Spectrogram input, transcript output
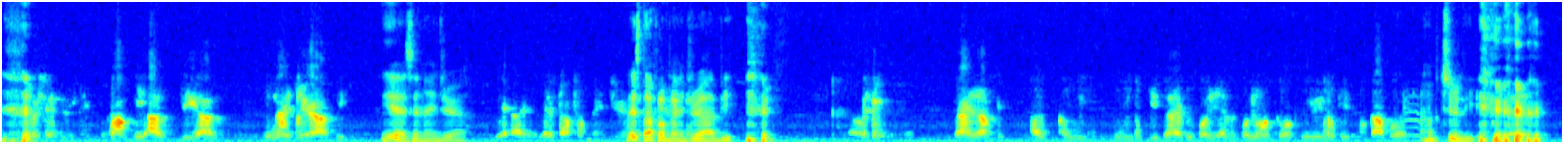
Can be as big as in Nigeria. Yes, in Nigeria. Yeah, let's start from Nigeria. Let's start from Nigeria, Abi. Guys, I'm, I, I, we, we kids, everybody, everybody wants to work with. That boy. Actually.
